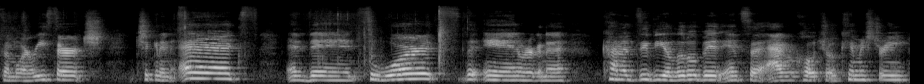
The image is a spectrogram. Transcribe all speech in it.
some more research, chicken and eggs. And then towards the end, we're going to kind of divvy a little bit into agricultural chemistry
